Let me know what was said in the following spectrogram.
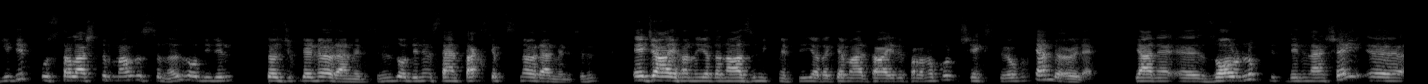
gidip ustalaştırmalısınız. O dilin sözcüklerini öğrenmelisiniz. O dilin sentaks yapısını öğrenmelisiniz. Ece Ayhan'ı ya da Nazım Hikmet'i ya da Kemal Tahir'i falan okur, Shakespeare okurken de öyle. Yani e, zorluk denilen şey e,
